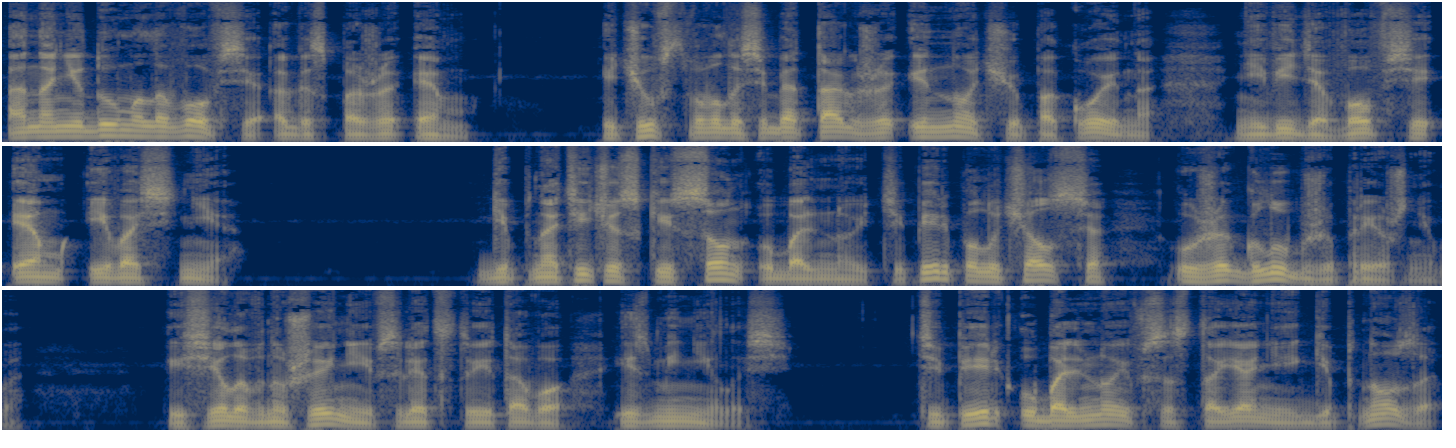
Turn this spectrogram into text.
она не думала вовсе о госпоже М. и чувствовала себя также и ночью покойно, не видя вовсе М и во сне. Гипнотический сон у больной теперь получался уже глубже прежнего, и сила внушения вследствие того изменилась. Теперь у больной в состоянии гипноза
